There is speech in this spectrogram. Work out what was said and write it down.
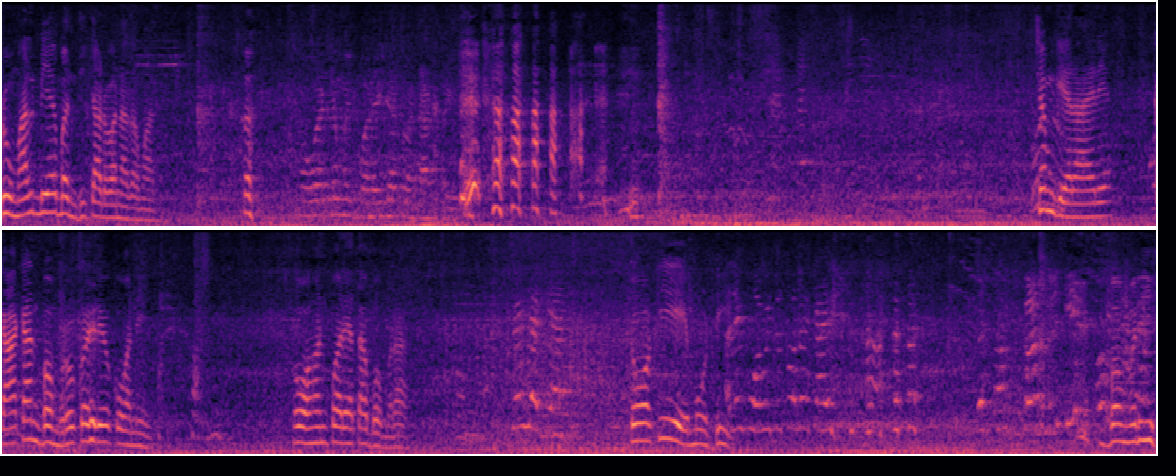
રૂમાલ બે બંધી કાઢવાના તમારે. ચમ ઘેરા રે? કાકાને ભમરો કર્યો કોને? ઓહન પર તા ભમરા. તો કી એ મોટી? ભમરી.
